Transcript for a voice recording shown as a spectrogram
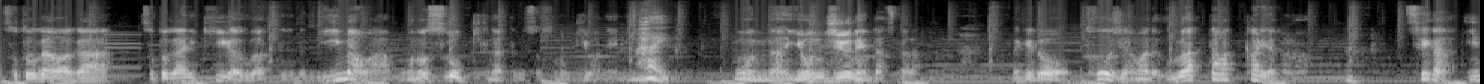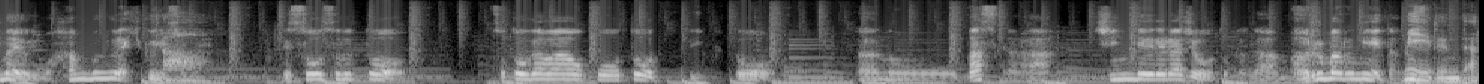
外側が、外側に木が植わってるんだけど、今はものすごく大きくなってるんですよ、その木はね。はい。もうな40年経つから。だけど、当時はまだ植わったばっかりだから、背が今よりも半分ぐらい低いんですよあね。でそうすると、外側をこう通っと、あのーバスからシンデレラ城とかが丸々見えた見えるんだ。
